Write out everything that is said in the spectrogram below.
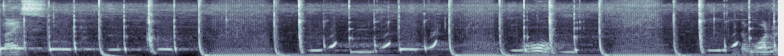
nice. Oh water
